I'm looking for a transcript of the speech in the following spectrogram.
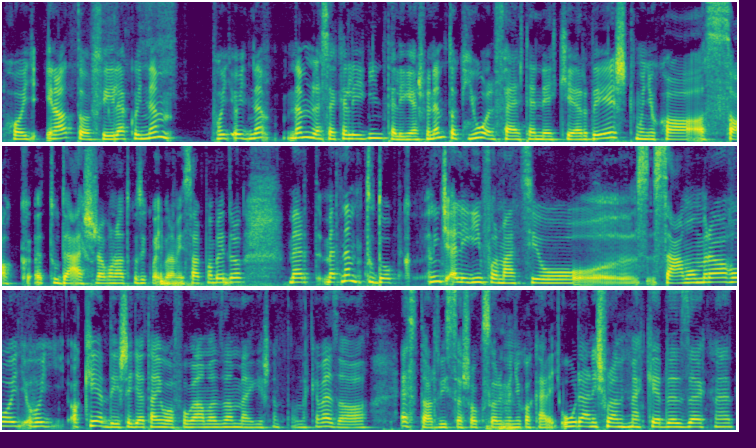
hogy én attól félek, hogy nem hogy, hogy nem, nem leszek elég intelligens, vagy nem tudok jól feltenni egy kérdést, mondjuk ha a szak tudásra vonatkozik, vagy valami szakmai dolog, mert, mert nem tudok, nincs elég információ számomra, hogy, hogy a kérdést egyáltalán jól fogalmazzam meg, és nem tudom, nekem ez a, ez tart vissza sokszor, hogy mhm. mondjuk akár egy órán is valamit megkérdezzek, mert...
